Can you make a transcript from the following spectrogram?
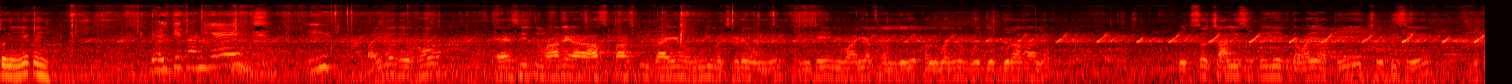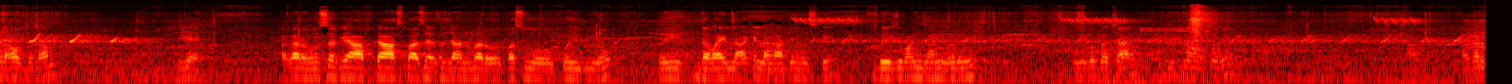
तो नहीं है कहीं? गलती तो नहीं है। भाइयों देखो ऐसे तुम्हारे आसपास भी गायें होंगी बछड़े होंगे इनके ये बीमारियाँ फैल गई है। पलवल में बहुत बुरा हाल है। एक सौ चालीस रुपये की एक दवाई आती है छोटी सी दिख रहा हो तो नाम। ठीक है? अगर हो सके आपका आसपास ऐसा जानवर हो, पशु हो, कोई भी हो तो ये दवाई ला के लगाते हैं उसके। बेजुबान जानवर हैं। उनको बचाए, जितना हो सके। अगर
